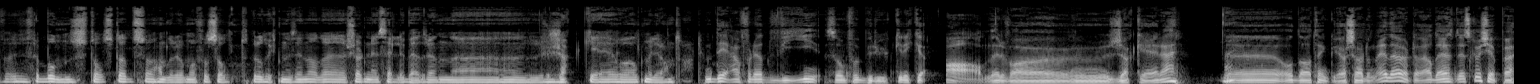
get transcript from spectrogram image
fra bondens ståsted så handler det om å få solgt produktene sine, og det Chardonnay selger bedre enn uh, Jacquet og alt mulig annet rart. Det er fordi at vi som forbrukere ikke aner hva Jacquet er. Uh, og da tenker vi ja, Chardonnay, det hørte jeg, ja, det, det skal vi kjøpe.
